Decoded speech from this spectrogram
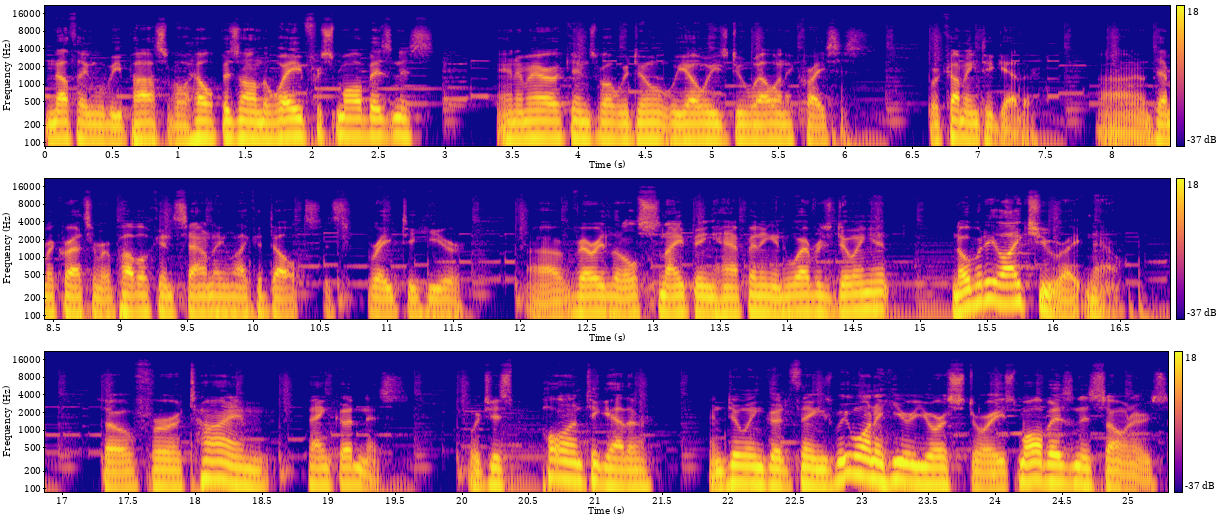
nothing will be possible. Help is on the way for small business. And Americans, well, we're doing we always do well in a crisis. We're coming together. Uh, Democrats and Republicans sounding like adults. It's great to hear. Uh, very little sniping happening, and whoever's doing it, nobody likes you right now. So, for a time, thank goodness, we're just pulling together and doing good things. We want to hear your story, small business owners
